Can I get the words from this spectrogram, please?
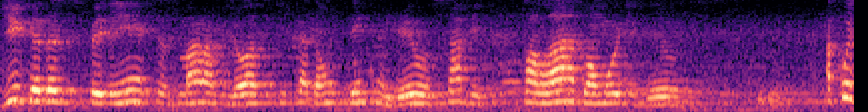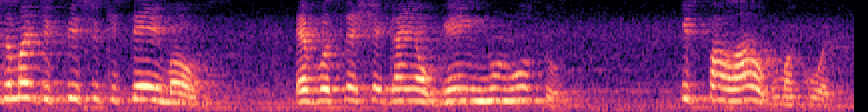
Diga das experiências maravilhosas que cada um tem com Deus, sabe? Falar do amor de Deus. A coisa mais difícil que tem, irmãos, é você chegar em alguém no luto e falar alguma coisa.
